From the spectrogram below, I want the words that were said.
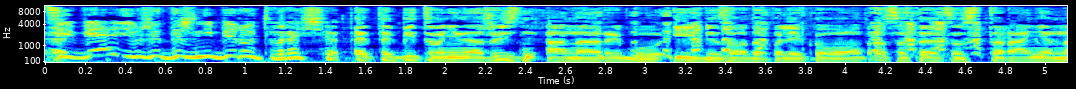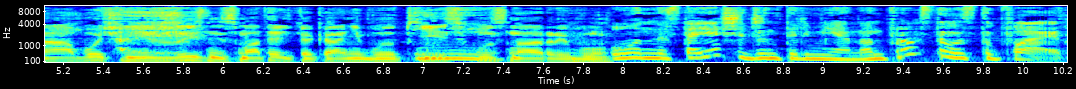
Тебя уже даже не берут в расчет. Это битва не на жизнь, а на рыбу и без Влада Полякова. Он просто остается в стороне на обочине жизни смотреть, как они будут есть Нет. вкусно рыбу. Он настоящий джентльмен, он просто выступает.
